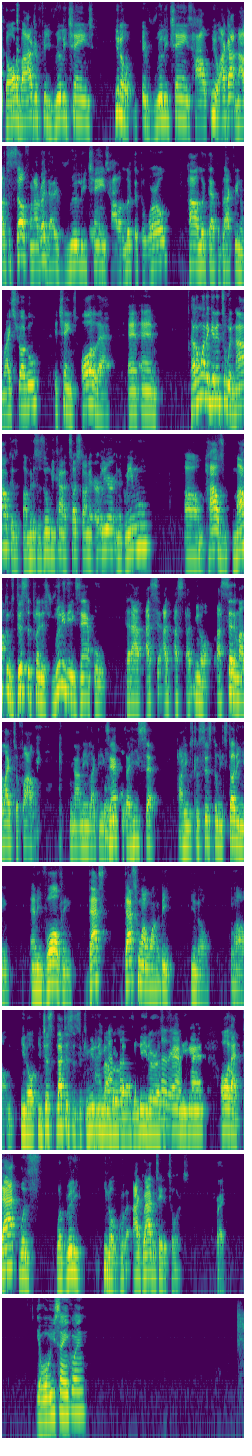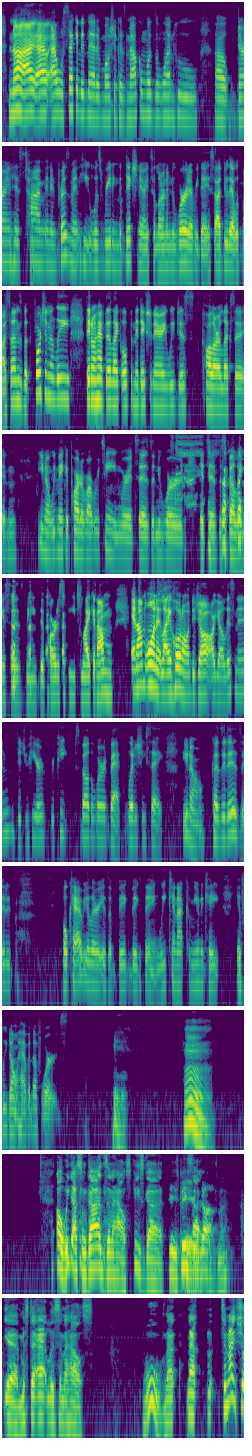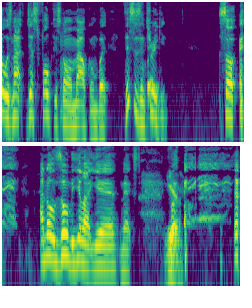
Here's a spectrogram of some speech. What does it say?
the autobiography really changed, you know, it really changed how, you know, I got knowledge of self when I read that. It really changed how I looked at the world, how I looked at the black freedom rights struggle. It changed all of that. And and I don't want to get into it now because um, Mr. Zumbi kind of touched on it earlier in the green room. Um, how Malcolm's discipline is really the example that I, I said, I, I, you know, I set in my life to follow. You know what I mean? Like the example that he set, how he was consistently studying and evolving. That's that's who I want to be. You know, um, you know, you just not just as a community I- I member, but as a leader, as a love that. family man, all that. That was what really, you know, gr- I gravitated towards. Right. Yeah, what were you saying, Queen? No, I, I I was seconding that emotion because Malcolm was the one who, uh, during his time in imprisonment, he was reading the dictionary to learn a new word every day. So I do that with my sons, but fortunately, they don't have to like open the dictionary. We just call our Alexa and you know we make it part of our routine where it says a new word, it says the spelling, it says the the part of speech. Like, and I'm and I'm on it. Like, hold on, did y'all are y'all listening? Did you hear? Repeat, spell the word back. What did she say? You know, because it is it. It vocabulary is a big big thing we cannot communicate if we don't have enough words Hmm. Oh, we got some gods in the house. Peace, God. Peace, peace to Yeah. the gods, man. Yeah, Mr. Atlas in the house. Woo. Now, now tonight's show is not just focused on Malcolm, but this is intriguing. So I know Zumbi, you're like, yeah, next. yeah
